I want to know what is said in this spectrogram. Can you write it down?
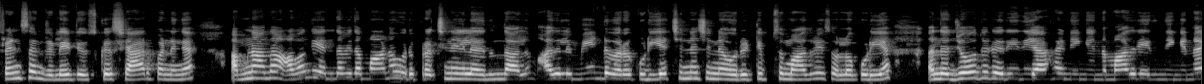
ஃப்ரெண்ட்ஸ் அண்ட் ரிலேட்டிவ்ஸ்க்கு ஷேர் பண்ணுங்க. அப்படின்னாதான் அவங்க எந்த விதமான ஒரு பிரச்சனையில இருந்தாலும் அதுல மீண்டு வரக்கூடிய சின்ன சின்ன ஒரு டிப்ஸ் மாதிரி சொல்லக்கூடிய அந்த ஜோதிட ரீதியாக நீங்க இந்த மாதிரி இருந்தீங்கன்னா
